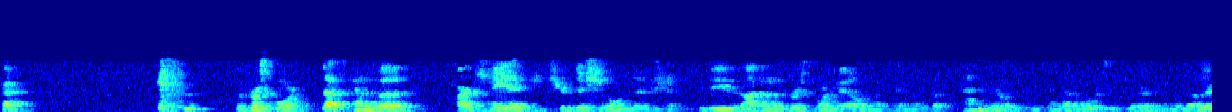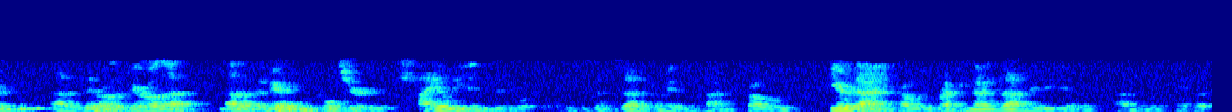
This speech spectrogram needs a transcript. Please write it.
Okay. The firstborn. That's kind of a archaic, traditional notion to be I'm the firstborn male in my family, but that doesn't really exist. I don't know what sister and my brother. Uh, they don't really care about that. Uh, American culture is highly individualistic. This has been said so many different times. Probably hear that. You probably recognize that maybe in this, um, in this campus.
